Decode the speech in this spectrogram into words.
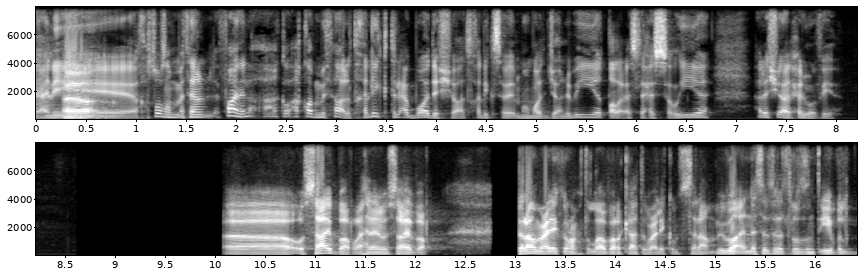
يعني آه. خصوصا مثلا Final اقرب مثال تخليك تلعب وايد أشياء تخليك تسوي مهمات جانبية تطلع الاسلحه السريه هالأشياء الحلوة فيها. آه وسايبر أهلا وسايبر. السلام عليكم ورحمة الله وبركاته. وعليكم السلام. بما أن سلسلة Resident Evil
